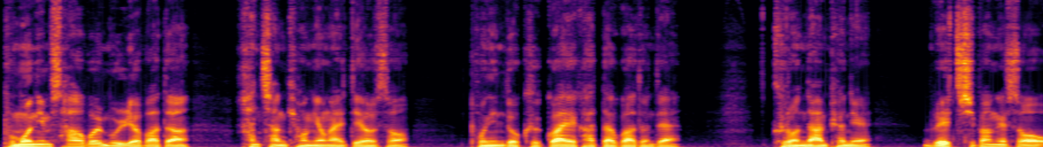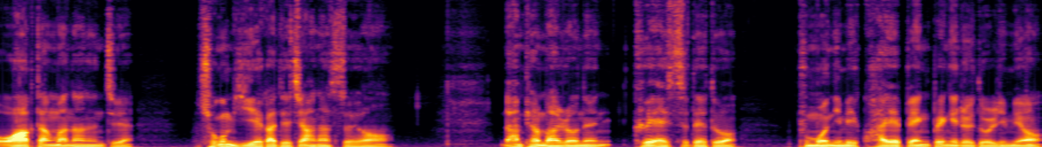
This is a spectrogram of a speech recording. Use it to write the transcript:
부모님 사업을 물려받아 한창 경영할 때여서 본인도 그 과에 갔다고 하던데 그런 남편이 왜 지방에서 어학당만 하는지 조금 이해가 되지 않았어요. 남편 말로는 그 S대도 부모님이 과에 뺑뺑이를 돌리며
